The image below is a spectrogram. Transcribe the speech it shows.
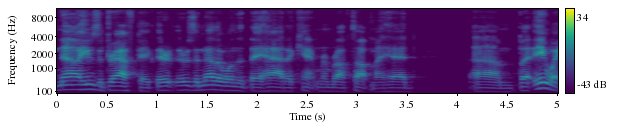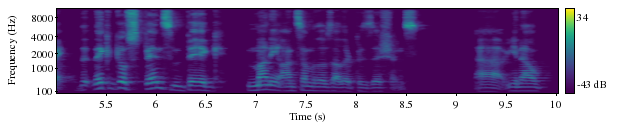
No, he was a draft pick. There, there was another one that they had. I can't remember off the top of my head. Um, but anyway, th- they could go spend some big money on some of those other positions. Uh, you know,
